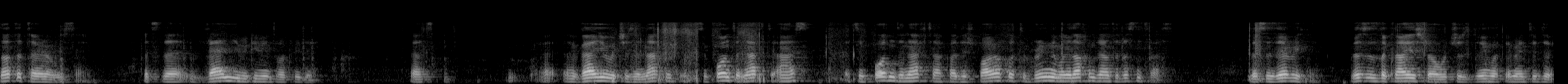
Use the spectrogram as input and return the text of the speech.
not the Torah we're saying. It's the value we're giving to what we do. That's a value which is enough, it's important enough to us, it's important enough to HaKadosh Baruch Hu to bring the Malachim down to listen to us. This is everything. This is the Klal Yisrael which is doing what they're meant to do.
